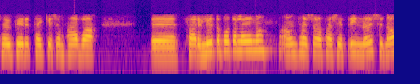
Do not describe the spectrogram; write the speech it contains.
þau fyrirtæki sem hafa uh, farið hlutabótalegina án þess að það sé brín nöðsin á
